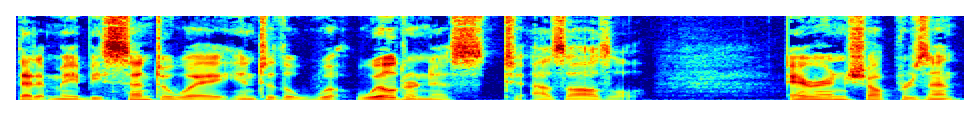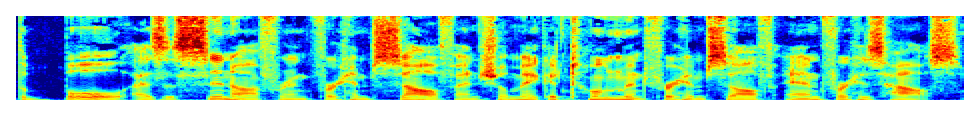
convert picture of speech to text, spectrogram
that it may be sent away into the wilderness to Azazel. Aaron shall present the bull as a sin offering for himself, and shall make atonement for himself and for his house.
